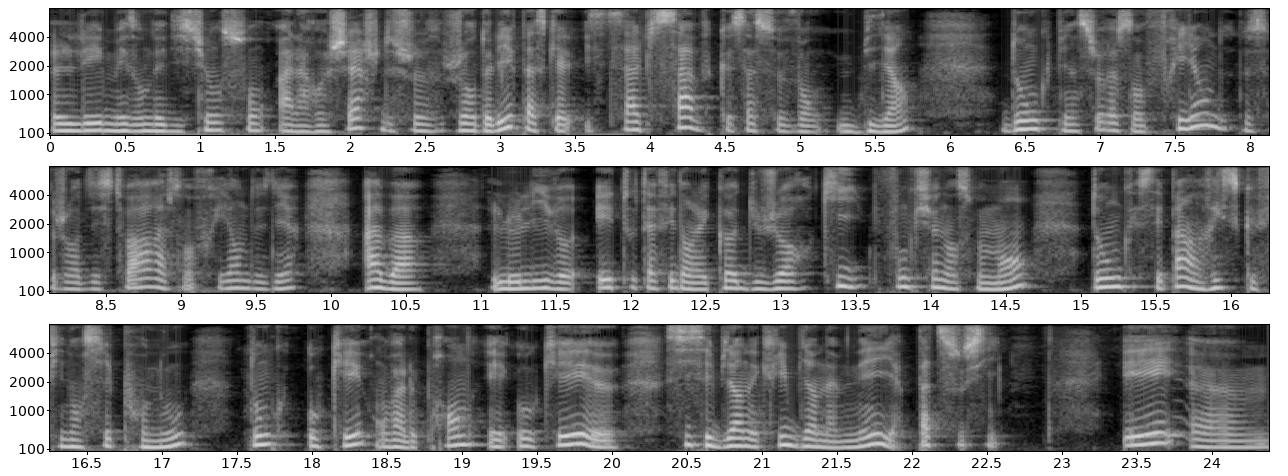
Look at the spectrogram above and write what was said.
les maisons d'édition sont à la recherche de ce genre de livres parce qu'elles savent que ça se vend bien. Donc bien sûr elles sont friandes de ce genre d'histoire, elles sont friandes de dire ah bah le livre est tout à fait dans les codes du genre qui fonctionne en ce moment, donc c'est pas un risque financier pour nous. Donc ok, on va le prendre et ok, euh, si c'est bien écrit, bien amené, il n'y a pas de souci. Et euh,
